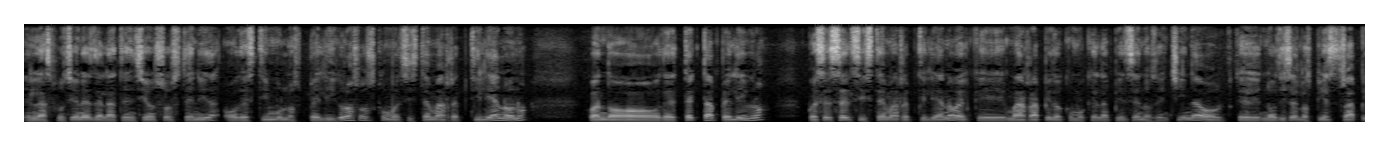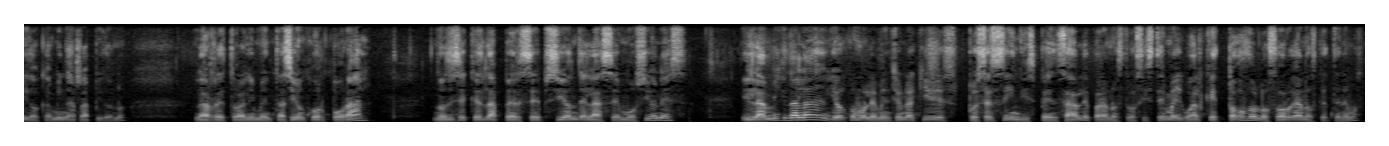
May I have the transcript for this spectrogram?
en las funciones de la atención sostenida o de estímulos peligrosos como el sistema reptiliano, ¿no? Cuando detecta peligro, pues es el sistema reptiliano el que más rápido como que la piel se nos enchina o que nos dice los pies rápido, camina rápido, ¿no? La retroalimentación corporal nos dice que es la percepción de las emociones y la amígdala, yo como le menciono aquí, es, pues es indispensable para nuestro sistema, igual que todos los órganos que tenemos.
